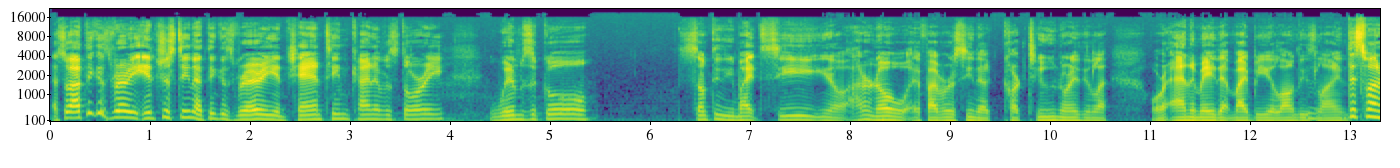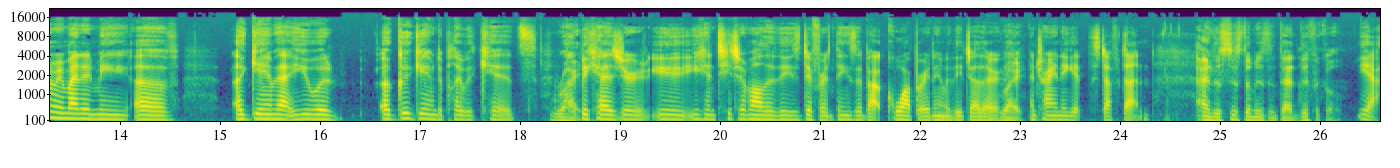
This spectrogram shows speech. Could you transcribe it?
And so I think it's very interesting. I think it's very enchanting kind of a story, whimsical, something you might see. You know, I don't know if I've ever seen a cartoon or anything like or anime that might be along these mm, lines. This one reminded me of a game that you would a good game to play with kids, right? Because you're you you can teach them all of these different things about cooperating with each other, right, and trying to get stuff done. And the system isn't that difficult. Yeah.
